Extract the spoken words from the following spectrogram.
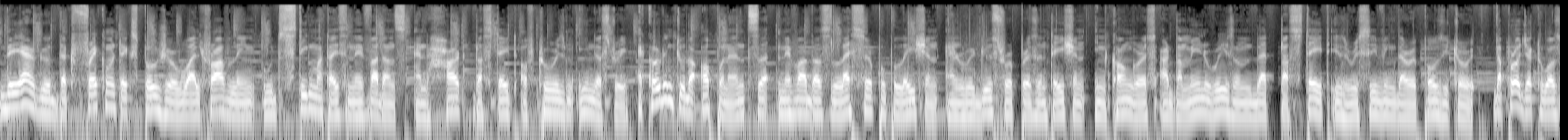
They argued that frequent exposure while traveling would stigmatize Nevadans and hurt the state of tourism industry. According to the opponents, Nevada's lesser population and reduced representation in Congress are the main reason that the state is receiving the repository. The project was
